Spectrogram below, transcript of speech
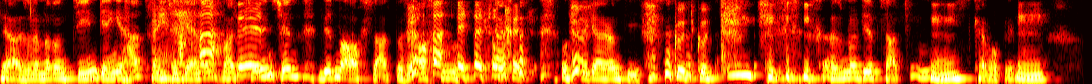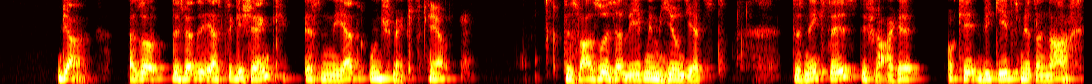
Ja, also wenn man dann zehn Gänge hat von so kleinen Portionchen, wird man auch satt. Also auch unter Garantie. gut, gut. also man wird satt. Mhm. Kein. Problem. Mhm. Ja, also das wäre das erste Geschenk. Es nährt und schmeckt. Ja. Das war so das Erleben im Hier und Jetzt. Das nächste ist die Frage, okay, wie geht's mir danach?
